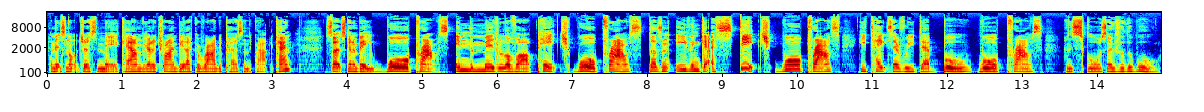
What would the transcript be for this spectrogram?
and it's not just me. Okay, I'm going to try and be like a rowdy person in the crowd. Okay, so it's going to be Ward Prowse in the middle of our pitch. Ward Prowse doesn't even get a stitch. Ward Prowse, he takes every dead ball, Ward Prowse, and scores over the wall.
